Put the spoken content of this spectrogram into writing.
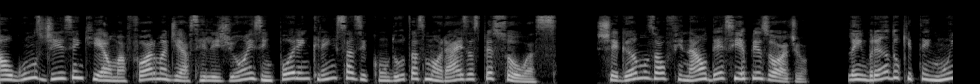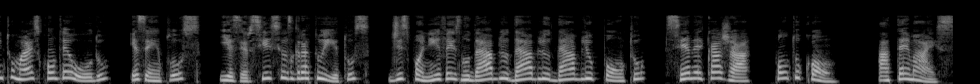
Alguns dizem que é uma forma de as religiões imporem crenças e condutas morais às pessoas. Chegamos ao final desse episódio. Lembrando que tem muito mais conteúdo, exemplos e exercícios gratuitos disponíveis no www.senecaja.com. Até mais!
